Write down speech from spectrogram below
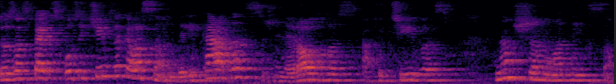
seus aspectos positivos é que elas são delicadas, generosas, afetivas, não chamam atenção.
